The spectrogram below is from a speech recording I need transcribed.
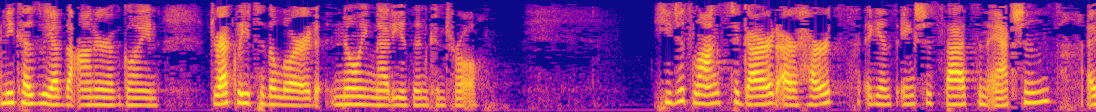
Because we have the honor of going directly to the Lord, knowing that He is in control. He just longs to guard our hearts against anxious thoughts and actions. I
